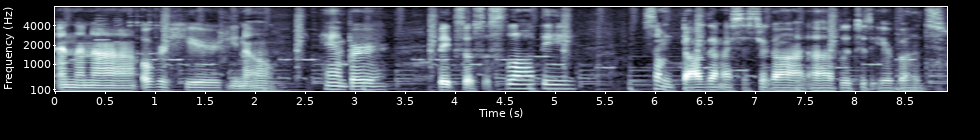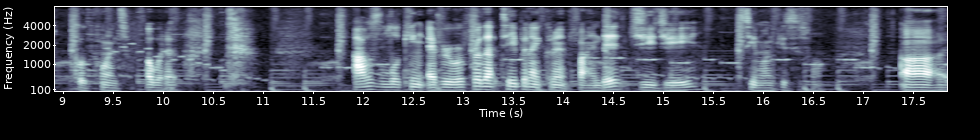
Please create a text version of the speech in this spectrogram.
And then uh, over here, you know, hamper, Big Sosa Slothy some dog that my sister got, uh, Bluetooth earbuds, gold coins, oh whatever. I was looking everywhere for that tape and I couldn't find it. GG. Sea monkeys as well. Uh,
